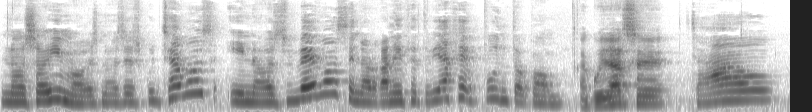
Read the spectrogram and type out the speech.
Nos oímos, nos escuchamos y nos vemos en organizotuviaje.com. A cuidarse. Chao.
